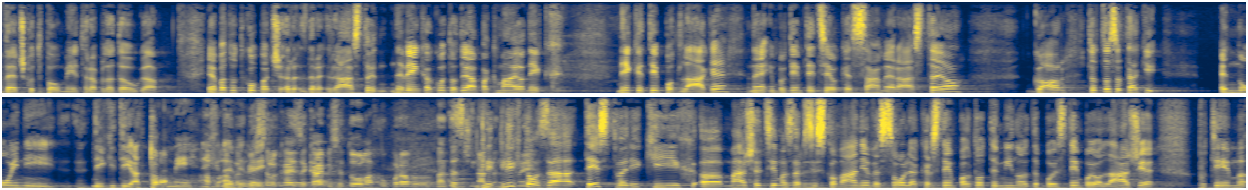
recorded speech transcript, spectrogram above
več kot pol metra bila dolga. Je pa to tako pač raste, ne vem kako to dela, ampak imajo nek, neke te podlage ne, in potem te cevke same rastejo. Gor, to, to so taki enojni neki ti atomi. Mislilo, kaj, zakaj bi se to lahko uporabljalo? Glih to za te stvari, ki jih uh, imaš recimo za raziskovanje vesolja, ker s tem pa to temino, da bojo s tem bojo lažje potem uh,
